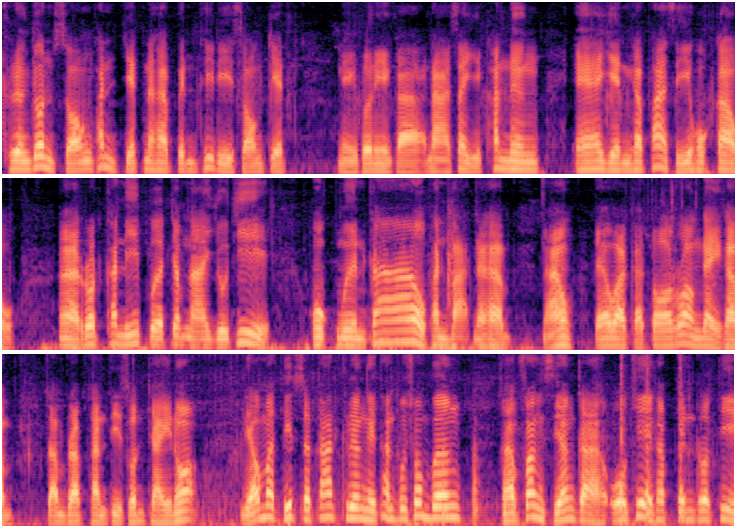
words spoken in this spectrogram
เครื่องยนต์2007นะครับ เป็นที่ดี 27 นี่ตัวนี้ก็น่าใส่อีกคันหนึ่งแอร์เย็นครับภาษี69อ่า รถคันนี้เปิดจำหน่ายอยู่ที่ 69,000 บาทนะครับเอาแต่ว่าก็ต่อร่องได้ครับสำหรับท่านที่สนใจเนาะเดี๋ยวมาติดสตาร์ทเครื่องให้ท่านผู้ชมเบิงฟังเสียงกะโอเคครับ เป็นรถที่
